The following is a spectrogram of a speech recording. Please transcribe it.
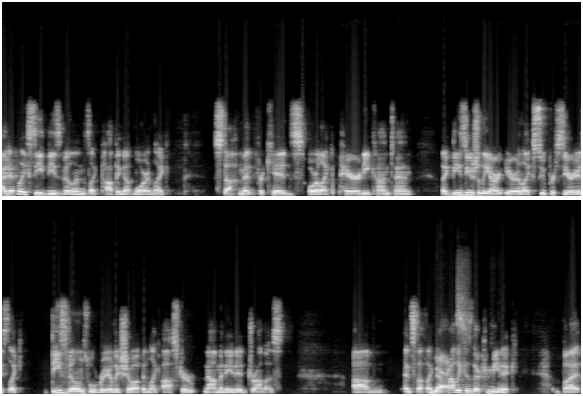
I definitely see these villains like popping up more in like stuff meant for kids or like parody content. Like these usually aren't your like super serious like these villains will rarely show up in like Oscar nominated dramas. Um and stuff like that. Probably because they're comedic. but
